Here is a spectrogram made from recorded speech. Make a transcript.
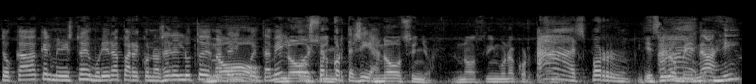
¿Tocaba que el ministro se muriera para reconocer el luto de más de 50 mil o es por señor. cortesía? No, señor, no es ninguna cortesía. Ah, es por... es el Ah, homenaje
